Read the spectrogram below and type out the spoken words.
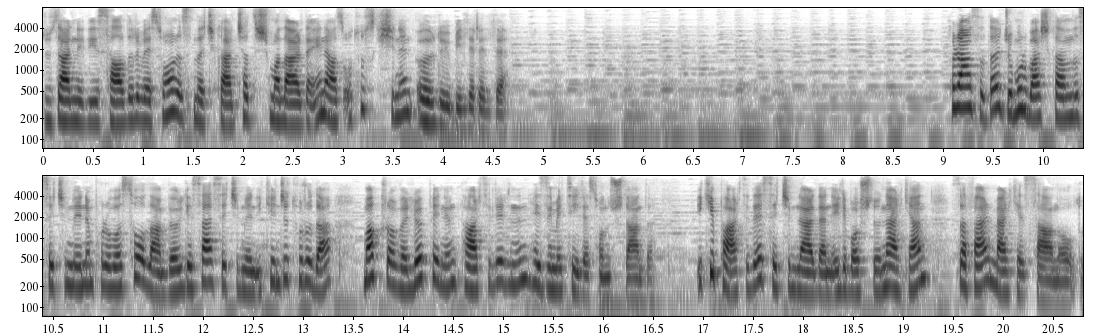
düzenlediği saldırı ve sonrasında çıkan çatışmalarda en az 30 kişinin öldüğü bildirildi. Fransa'da Cumhurbaşkanlığı seçimlerinin provası olan bölgesel seçimlerin ikinci turu da Macron ve Le Pen'in partilerinin hezimetiyle sonuçlandı. İki parti de seçimlerden eli boş dönerken zafer merkez sağına oldu.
